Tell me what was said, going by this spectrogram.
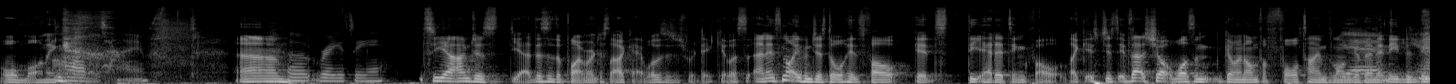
all morning. All the time. Um, Crazy. So yeah, I'm just yeah. This is the point where I'm just like, okay, well, this is just ridiculous, and it's not even just all his fault. It's the editing fault. Like it's just if that shot wasn't going on for four times longer than it needed to be,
